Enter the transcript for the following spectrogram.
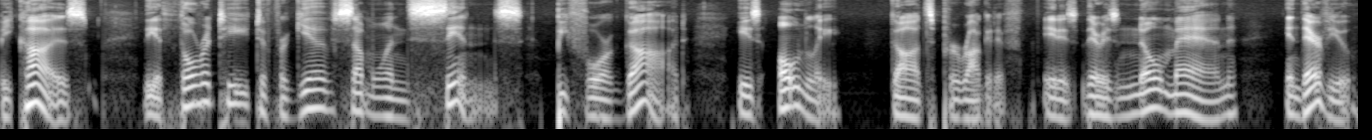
because the authority to forgive someone's sins before God is only God's prerogative. It is there is no man in their view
